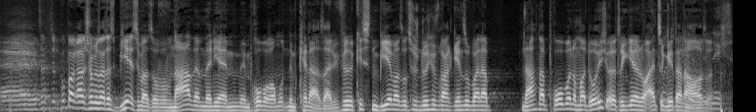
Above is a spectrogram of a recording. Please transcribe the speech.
Äh, jetzt hat der Puppa gerade schon gesagt, das Bier ist immer so nah, wenn, wenn ihr im, im Proberaum unten im Keller seid. Wie viele Kisten Bier immer so zwischendurch gefragt, gehen so bei einer, nach einer Probe nochmal durch oder trinkt jeder nur eins und geht dann nach Hause? Nicht.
